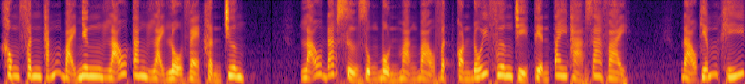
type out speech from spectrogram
Không phân thắng bại nhưng lão tăng lại lộ vẻ khẩn trương. Lão đã sử dụng bổn mạng bảo vật còn đối phương chỉ tiện tay thả ra vài. Đạo kiếm khí.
